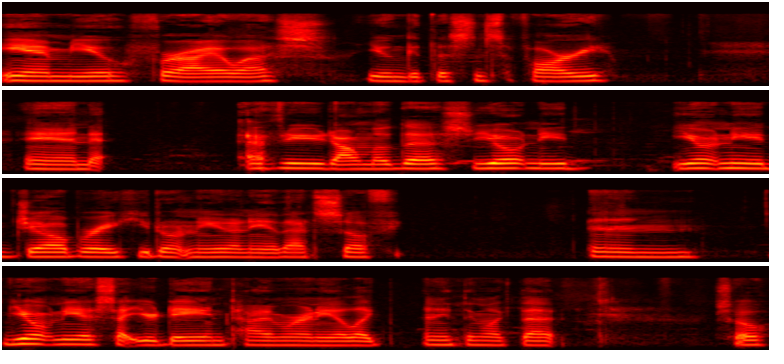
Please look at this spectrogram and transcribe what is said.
EMU for iOS. You can get this in Safari. And after you download this, you don't need you don't need jailbreak, you don't need any of that stuff. And you don't need to set your day and time or any like anything like that. So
